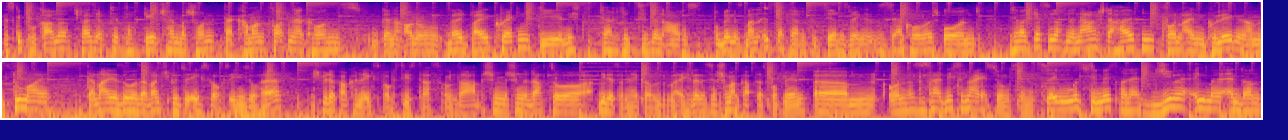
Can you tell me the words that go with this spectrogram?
es gibt Programme, ich weiß nicht, ob es jetzt noch geht, scheinbar schon, da kann man Fortnite-Accounts, keine Ahnung, weltweit cracken, die nicht verifiziert sind. Aber das Problem ist, man ist da verifiziert, deswegen ist es sehr komisch. Und ich habe halt gestern noch eine Nachricht erhalten von einem Kollegen namens Dumai, der meinte so, seit wann spielst du Xbox? Ich so, hä? Ich spiele doch gar keine Xbox, dies, das. Und da habe ich mir schon gedacht, so, wie das so ein Hacker, weil ich hatte das ja schon mal gehabt, das Problem. Ähm, und das ist halt nicht so nice, Jungs. Und deswegen muss ich demnächst meine Gmail-E-Mail ändern,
